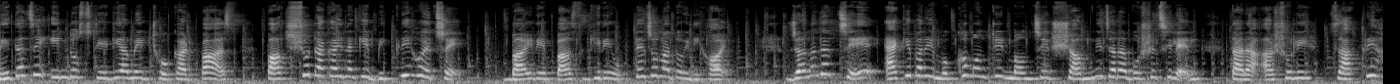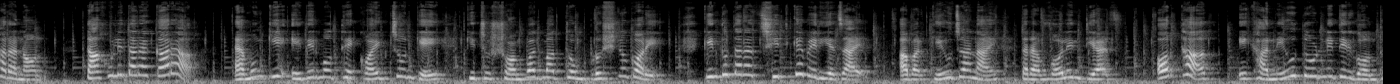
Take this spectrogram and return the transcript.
নেতাজি ইন্ডোর স্টেডিয়ামে ঢোকার পাস পাঁচশো টাকায় নাকি বিক্রি হয়েছে। বাইরে পাস ঘিরে উত্তেজনা তৈরি হয়। জানা যাচ্ছে, একেবারে মুখ্যমন্ত্রীর মঞ্চের সামনে যারা বসেছিলেন, তারা আসলে চাকরিহারা নন। তাহলে তারা কারা? এমনকি এদের মধ্যে কয়েকজনকে কিছু সংবাদ মাধ্যম প্রশ্ন করে, কিন্তু তারা ছিটকে বেরিয়ে যায়। আবার কেউ জানায় তারা ভলেন্টিয়ার অর্থাৎ এখানেও দুর্নীতির গন্ধ।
